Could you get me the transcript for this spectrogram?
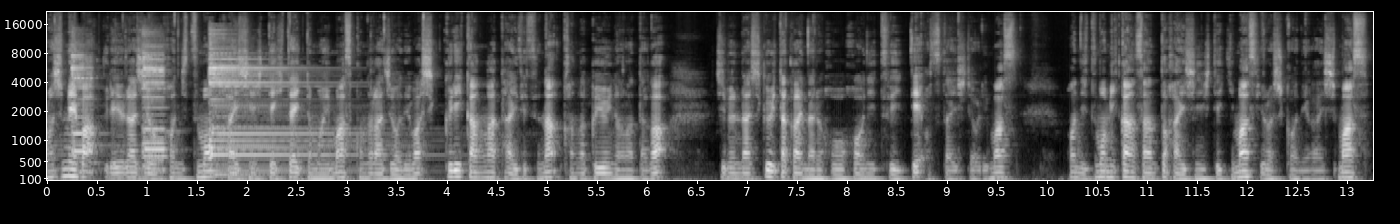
楽しめば売れるラジオ本日も配信していきたいと思います。このラジオではしっくり感が大切な感覚優位のあなたが自分らしく豊かになる方法についてお伝えしております。本日もみかんさんと配信していきます。よろしくお願いします。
